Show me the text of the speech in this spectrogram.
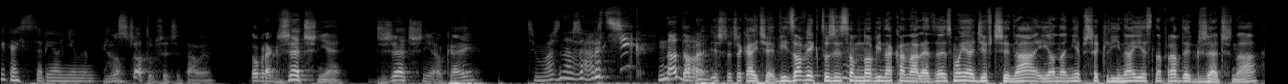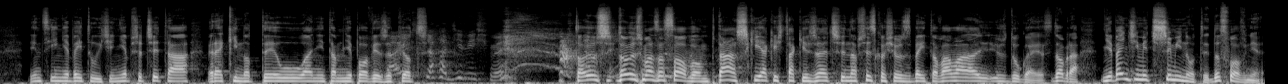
Jaka historia o niemym Michał? No z czatu przeczytałem. Dobra, grzecznie. Grzecznie, okej? Czy można żarcik? No Dobra, dobra. jeszcze czekajcie. Widzowie, którzy są nowi na kanale, to jest moja dziewczyna i ona nie przeklina, jest naprawdę grzeczna, więc jej nie bejtujcie. Nie przeczyta rekin od tyłu, ani tam nie powie, że A już Piotr... przechodziliśmy. To już, to już ma za sobą. Ptaszki, jakieś takie rzeczy, na wszystko się już zbejtowała, ale już długa jest. Dobra, nie będzie mieć 3 minuty, dosłownie.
